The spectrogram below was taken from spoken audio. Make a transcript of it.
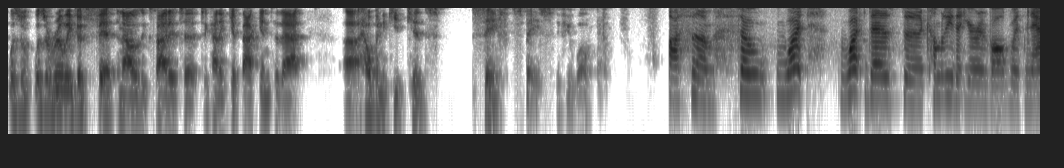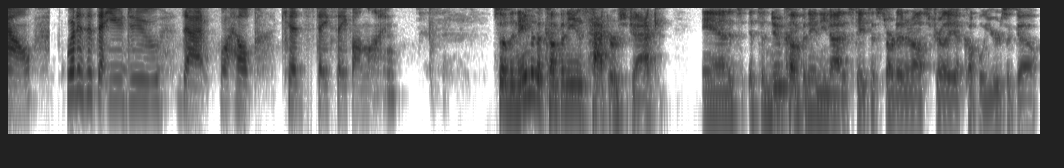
was a was a really good fit, and I was excited to to kind of get back into that, uh, helping to keep kids safe space, if you will. Awesome. So what what does the company that you're involved with now? What is it that you do that will help kids stay safe online? So the name of the company is Hackers Jack, and it's it's a new company in the United States. It started in Australia a couple years ago,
